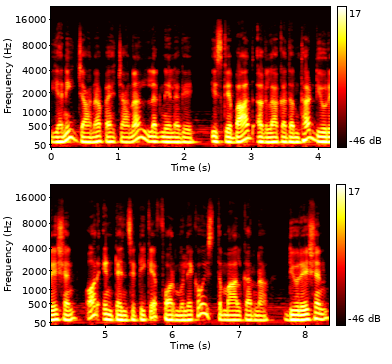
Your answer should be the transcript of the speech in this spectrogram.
यानी जाना पहचाना लगने लगे। इसके बाद अगला कदम था ड्यूरेशन और इंटेंसिटी के फॉर्मूले को इस्तेमाल करना। ड्यूरेशन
